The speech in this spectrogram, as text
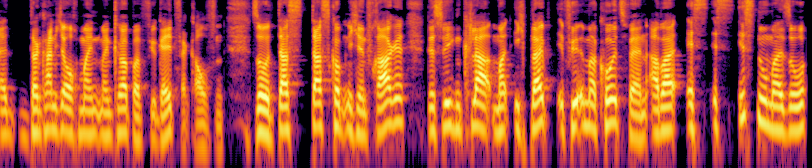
äh, dann kann ich auch meinen mein Körper für Geld verkaufen. So, das, das kommt nicht in Frage. Deswegen, klar, man, ich bleib für immer Colts-Fan, aber es, es ist nun mal so,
